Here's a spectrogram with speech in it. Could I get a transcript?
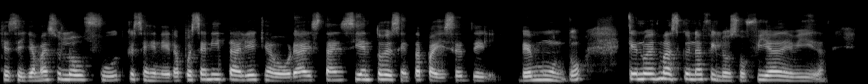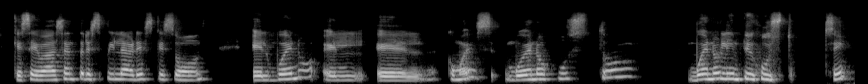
que se llama Slow Food, que se genera pues en Italia y que ahora está en 160 países del, del mundo, que no es más que una filosofía de vida, que se basa en tres pilares que son el bueno, el, el ¿cómo es? Bueno, justo, bueno, limpio y justo, ¿sí?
